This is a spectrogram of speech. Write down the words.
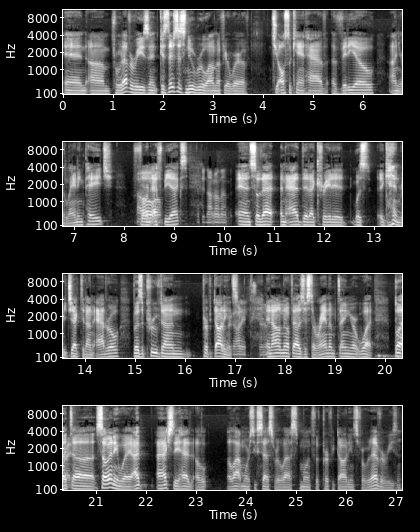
and um, for whatever reason, because there's this new rule I don't know if you're aware of, but you also can't have a video on your landing page for Oh. an FBX. I did not know that. And so that an ad that I created was again rejected on AdRoll, but was approved on Perfect Audience. Perfect audience. yeah. And I don't know if that was just a random thing or what. But Right. uh, so anyway, I I actually had a, a lot more success for the last month with Perfect Audience for whatever reason.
